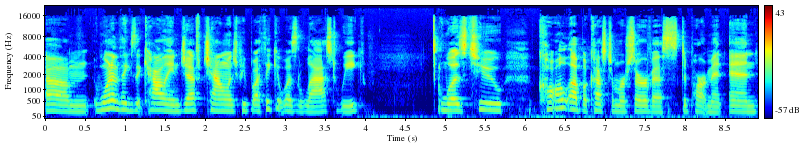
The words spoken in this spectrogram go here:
um, one of the things that Callie and Jeff challenged people, I think it was last week, was to call up a customer service department and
